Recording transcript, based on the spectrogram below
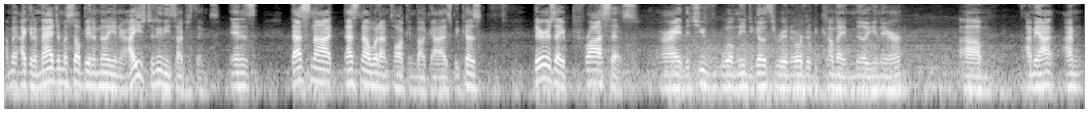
I mean, I can imagine myself being a millionaire. I used to do these types of things, and it's that's not that's not what I'm talking about, guys, because there is a process, all right, that you will need to go through in order to become a millionaire. Um, I mean, I, I'm,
